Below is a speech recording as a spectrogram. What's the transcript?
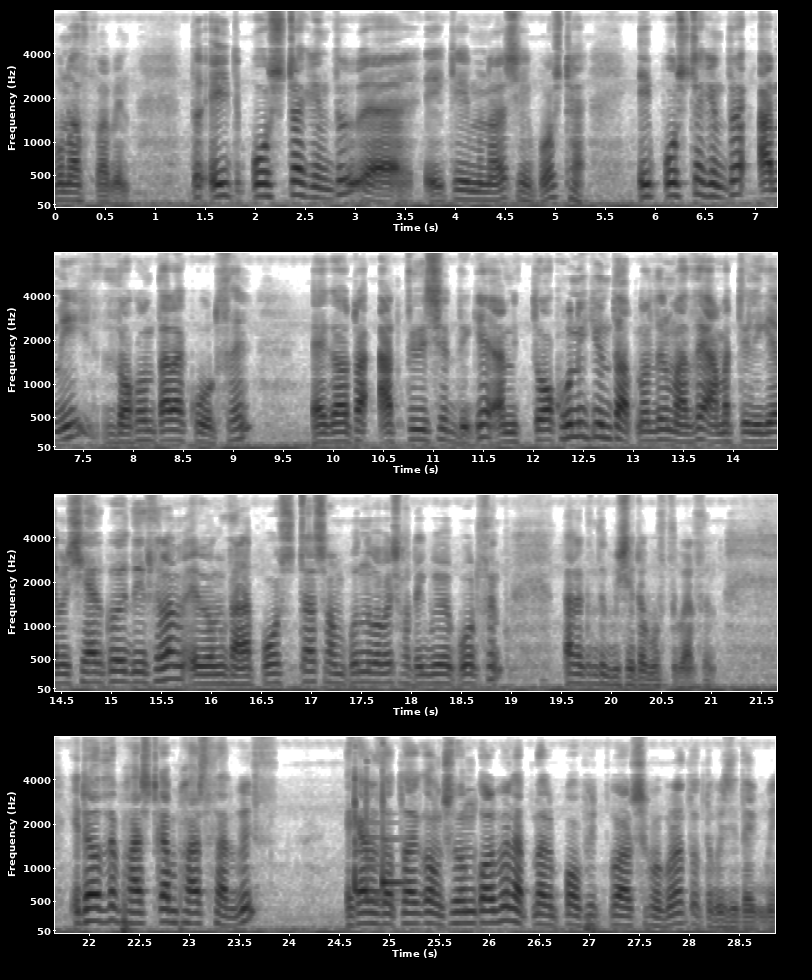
বোনাস পাবেন। তো এই পোস্টটা কিন্তু এইটাই মনে হয় সেই পোস্ট হ্যাঁ এই পোস্টটা কিন্তু আমি যখন তারা করছে এগারোটা আটত্রিশের দিকে, আমি তখনই কিন্তু আপনাদের মাঝে আমার টেলিগ্রামে শেয়ার করে দিয়েছিলাম এবং যারা পোস্টটা সম্পূর্ণভাবে সঠিকভাবে পড়ছেন, তারা কিন্তু বিষয়টা বুঝতে পারছেন। এটা হচ্ছে ফার্স্ট কাম ফার্স্ট সার্ভিস এখানে যত আগে অংশগ্রহণ করবেন, আপনার প্রফিট পাওয়ার সম্ভাবনা তত বেশি থাকবে।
